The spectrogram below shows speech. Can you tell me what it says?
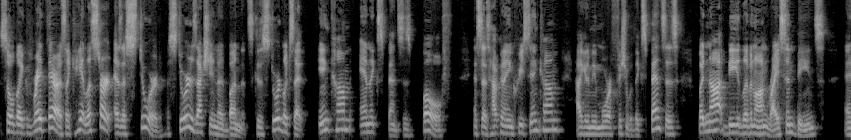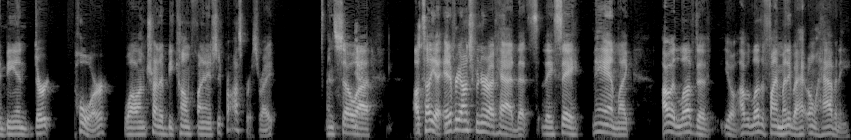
so like right there, I was like, hey, let's start as a steward. A steward is actually in abundance because a steward looks at income and expenses both and says, how can I increase income? How can I be more efficient with expenses, but not be living on rice and beans and being dirt poor while I'm trying to become financially prosperous, right? And so, Yeah. uh, I'll tell you, every entrepreneur I've had that they say, man, like I would love to, you know, I would love to find money, but I don't have any.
